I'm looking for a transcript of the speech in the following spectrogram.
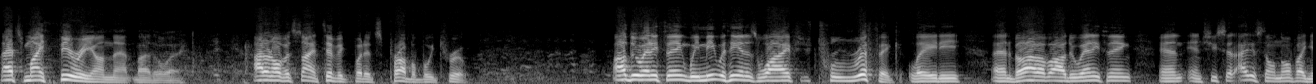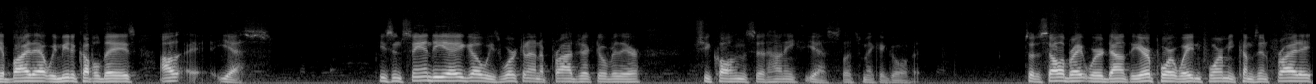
That's my theory on that, by the way. I don't know if it's scientific, but it's probably true. I'll do anything. We meet with he and his wife. Terrific lady. And blah, blah, blah. I'll do anything. And, and she said, I just don't know if I can get by that. We meet a couple days. I'll, eh, yes. He's in San Diego. He's working on a project over there. She called him and said, honey, yes, let's make a go of it. So to celebrate, we're down at the airport waiting for him. He comes in Friday,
